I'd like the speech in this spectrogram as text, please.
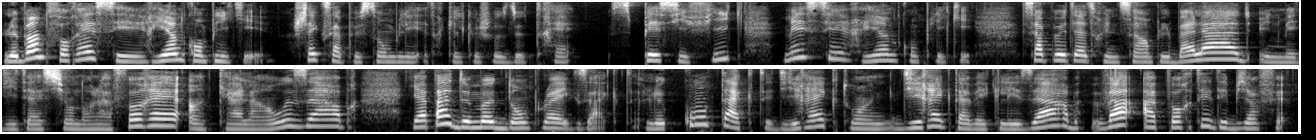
Le bain de forêt, c'est rien de compliqué. Je sais que ça peut sembler être quelque chose de très spécifique, mais c'est rien de compliqué. Ça peut être une simple balade, une méditation dans la forêt, un câlin aux arbres. Il n'y a pas de mode d'emploi exact. Le contact direct ou indirect avec les arbres va apporter des bienfaits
